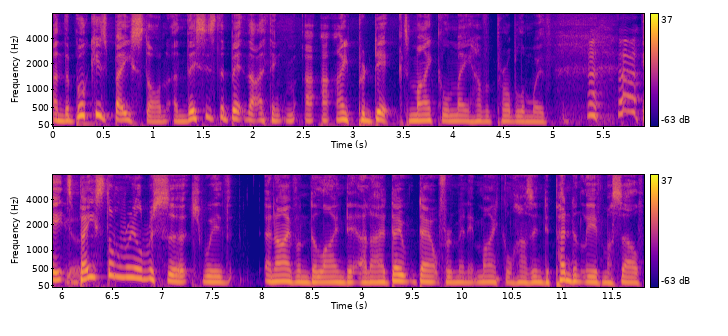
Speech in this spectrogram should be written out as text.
and the book is based on, and this is the bit that I think I- I predict Michael may have a problem with. it's based on real research with, and I've underlined it, and I don't doubt for a minute Michael has, independently of myself,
